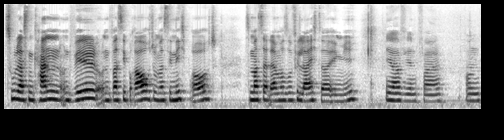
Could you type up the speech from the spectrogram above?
zulassen kann und will und was sie braucht und was sie nicht braucht. Das macht es halt einfach so viel leichter irgendwie. Ja, auf jeden Fall. Und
